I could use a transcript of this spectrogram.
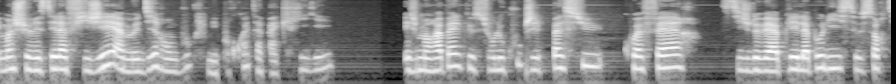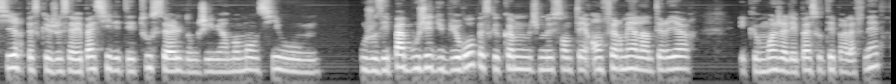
Et moi, je suis restée là figée à me dire en boucle, mais pourquoi t'as pas crié? Et je me rappelle que sur le coup, j'ai pas su quoi faire, si je devais appeler la police, sortir, parce que je savais pas s'il était tout seul. Donc j'ai eu un moment aussi où, où j'osais pas bouger du bureau, parce que comme je me sentais enfermée à l'intérieur et que moi, j'allais pas sauter par la fenêtre,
